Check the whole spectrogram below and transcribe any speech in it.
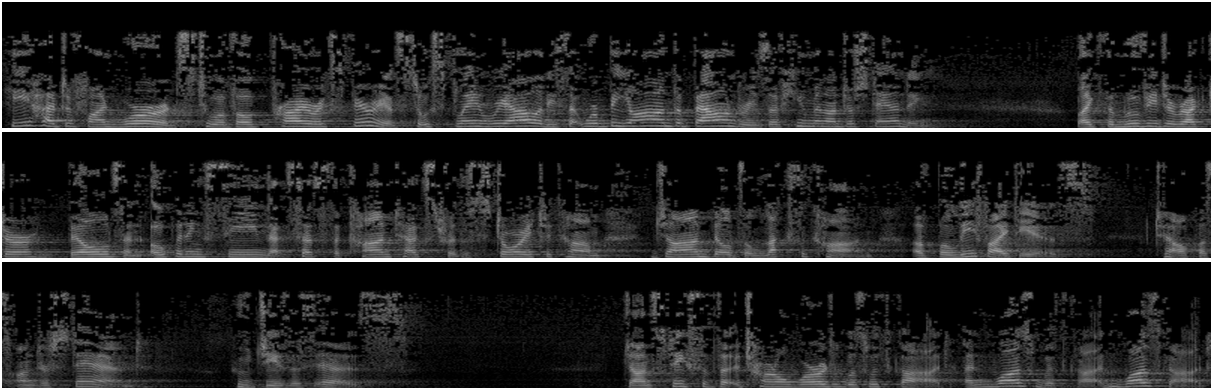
He had to find words to evoke prior experience, to explain realities that were beyond the boundaries of human understanding. Like the movie director builds an opening scene that sets the context for the story to come, John builds a lexicon of belief ideas to help us understand who Jesus is. John speaks of the eternal word who was with God and was with God and was God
